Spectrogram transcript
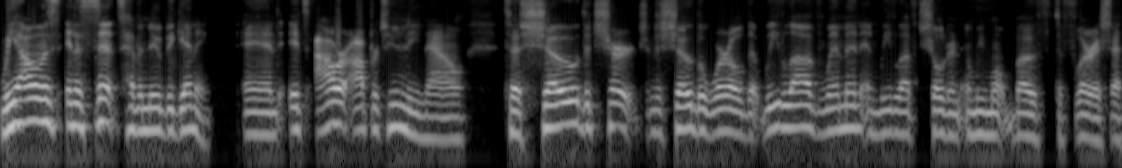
we almost, in a sense, have a new beginning, and it's our opportunity now to show the church and to show the world that we love women and we love children and we want both to flourish. I,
